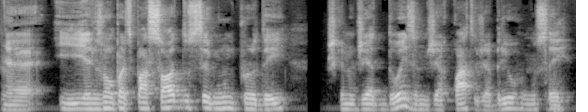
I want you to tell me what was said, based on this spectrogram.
É, e eles vão participar só do segundo Pro Day Acho que no dia 2, no dia 4 de abril, não sei.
